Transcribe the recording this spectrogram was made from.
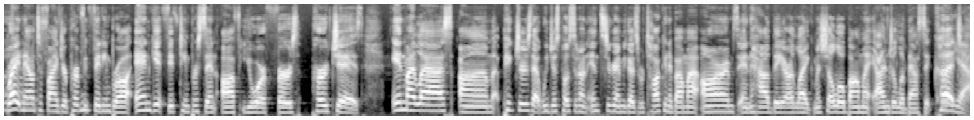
right now to find your perfect fitting bra and get 15% off your first purchase in my last um, pictures that we just posted on Instagram, you guys were talking about my arms and how they are like Michelle Obama, Angela Bassett cut. Oh, yeah.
